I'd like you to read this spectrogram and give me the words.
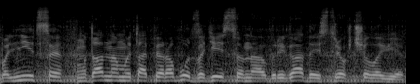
больницы. На данном этапе работ задействована бригада из трех человек.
